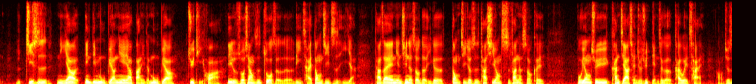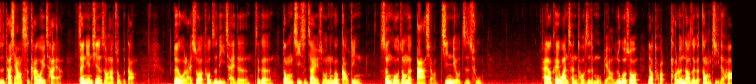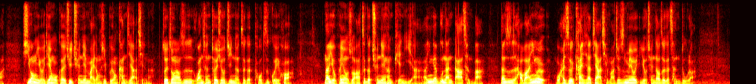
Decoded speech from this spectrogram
即使你要定定目标，你也要把你的目标具体化。例如说，像是作者的理财动机之一啊，他在年轻的时候的一个动机就是他希望吃饭的时候可以不用去看价钱就去点这个开胃菜，哦，就是他想要吃开胃菜啊。在年轻的时候他做不到。对我来说啊，投资理财的这个动机是在于说能够搞定生活中的大小金流支出，还要可以完成投资的目标。如果说要讨讨论到这个动机的话，希望有一天我可以去全年买东西，不用看价钱啊。最重要是完成退休金的这个投资规划。那有朋友说啊，这个全年很便宜啊，啊应该不难达成吧？但是好吧，因为我还是会看一下价钱嘛，就是没有有钱到这个程度啦。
